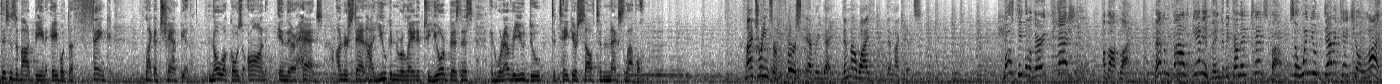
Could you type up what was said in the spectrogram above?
This is about being able to think like a champion, know what goes on in their heads, understand how you can relate it to your business and whatever you do to take yourself to the next level. My dreams are first every day, then my wife, then my kids. Most people are very casual about life. They haven't found anything to become intense about. So when you dedicate your life,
